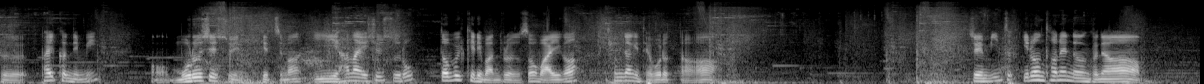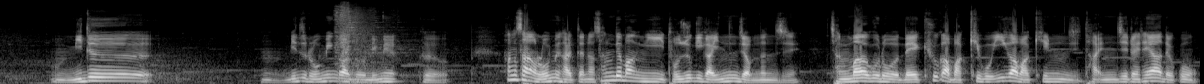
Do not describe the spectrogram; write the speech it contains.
그 파이크님이 어, 모르실 수 있겠지만 이 하나의 실수로 더블킬이 만들어져서 마이가 성장이 돼버렸다. 지금 이, 이런 턴에는 그냥 음, 미드 음, 미드 로밍 가도 리밀 그 항상 로밍 갈 때는 상대방이 도주기가 있는지 없는지 장막으로 내 Q가 막히고 E가 막히는지 다 인지를 해야 되고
